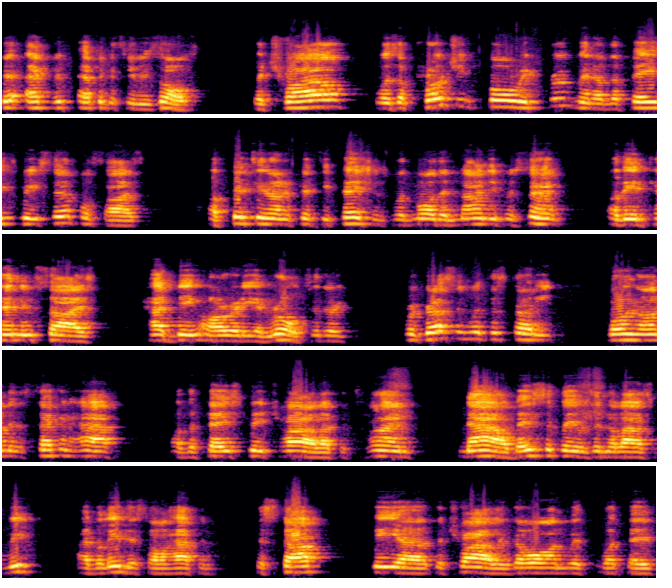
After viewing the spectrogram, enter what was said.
efficacy results, the trial was approaching full recruitment of the phase three sample size of 1,550 patients, with more than 90% of the intended size had been already enrolled. So they're progressing with the study, going on to the second half of the phase three trial at the time now. Basically, it was in the last week, I believe this all happened, to stop the, uh, the trial and go on with what they've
